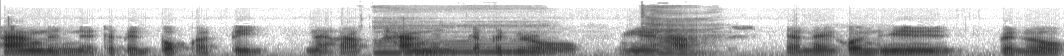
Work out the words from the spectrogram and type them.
ข้างหนึ่งเนี่ยจะเป็นปกตินะครับ ข้างหนึ่งจะเป็นโรคอย่างเงี้ยครับแต่ในคนที่เป็นโรค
